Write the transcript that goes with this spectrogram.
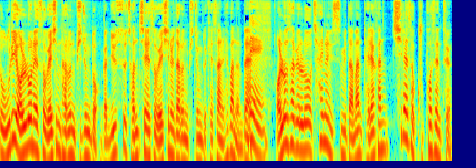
또 우리 언론에서 외신 다루는 비중도 그러니까 뉴스 전체에서 외신을 다루는 비중도 계산을 해봤는데 네. 언론사별로 차이는 있습니다만 대략 한 7에서 9%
